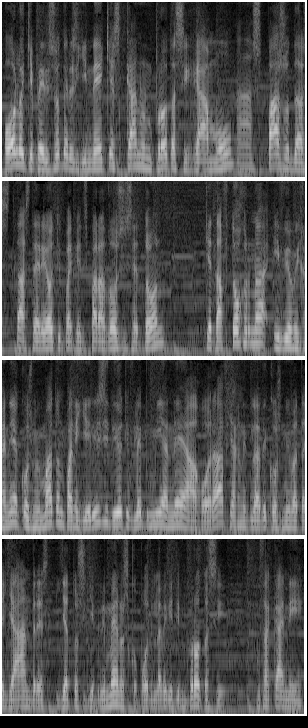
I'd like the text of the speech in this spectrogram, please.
Όλο και περισσότερες γυναίκες κάνουν πρόταση γάμου, Α. σπάζοντας τα στερεότυπα και τις παραδόσεις ετών. Και ταυτόχρονα η βιομηχανία κοσμημάτων πανηγυρίζει διότι βλέπει μια νέα αγορά, φτιάχνει δηλαδή κοσμήματα για άντρες για το συγκεκριμένο σκοπό, δηλαδή για την πρόταση που θα κάνει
